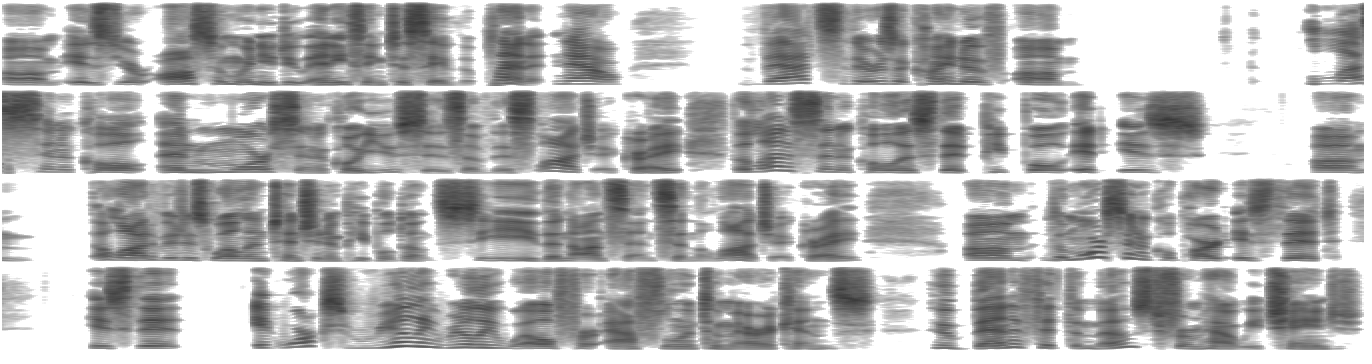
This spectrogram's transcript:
Um, is you're awesome when you do anything to save the planet. Now, that's there's a kind of um, less cynical and more cynical uses of this logic, right? The less cynical is that people, it is, um, a lot of it is well intentioned and people don't see the nonsense in the logic, right? Um, the more cynical part is that is that it works really, really well for affluent Americans who benefit the most from how we change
